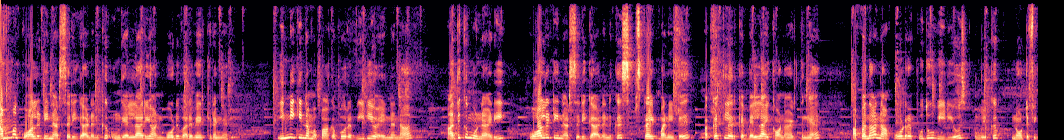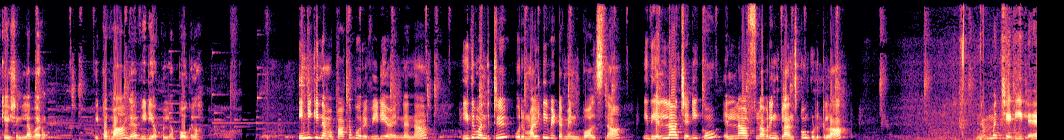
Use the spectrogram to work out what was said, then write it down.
நம்ம quality nursery கார்டனுக்கு உங்கள் எல்லாரையும் அன்போடு வரவேற்கிறேங்க. இன்றைக்கி நம்ம பார்க்க போகிற வீடியோ என்னென்னா அதுக்கு முன்னாடி குவாலிட்டி நர்சரி கார்டனுக்கு சப்ஸ்கிரைப் பண்ணிவிட்டு பக்கத்தில் இருக்க பெல் ஐக்கானை அழுத்துங்க. அப்போ தான் நான் போடுற புது வீடியோஸ் உங்களுக்கு நோட்டிஃபிகேஷனில் வரும். இப்போ வாங்க வீடியோக்குள்ளே போகலாம். இன்றைக்கி நம்ம பார்க்க போகிற வீடியோ என்னென்னா இது வந்துட்டு ஒரு மல்டிவிட்டமின் பால்ஸ் தான். இது எல்லா செடிக்கும் எல்லா ஃப்ளவரிங் பிளான்ஸ்க்கும் கொடுக்கலாம். நம்ம செடியில்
